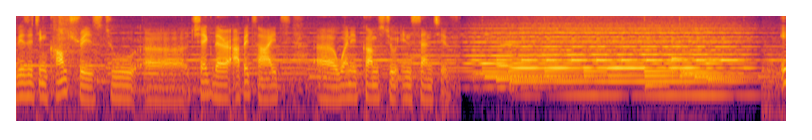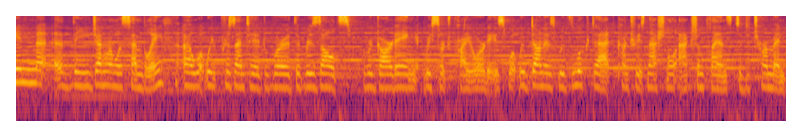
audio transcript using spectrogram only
visiting countries to uh, check their appetite uh, when it comes to incentive. The General Assembly, uh, what we presented were the results regarding research priorities. What we've done is we've looked at countries' national action plans to determine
